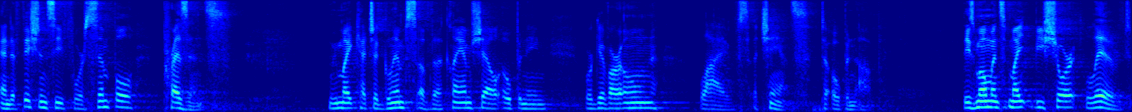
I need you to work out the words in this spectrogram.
and efficiency for simple presence, we might catch a glimpse of the clamshell opening or give our own lives a chance to open up. These moments might be short lived,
